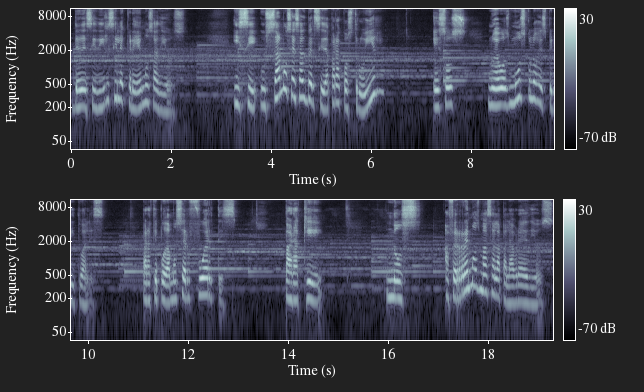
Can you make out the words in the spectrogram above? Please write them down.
de decidir si le creemos a Dios y si usamos esa adversidad para construir esos nuevos músculos espirituales, para que podamos ser fuertes, para que nos aferremos más a la palabra de Dios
